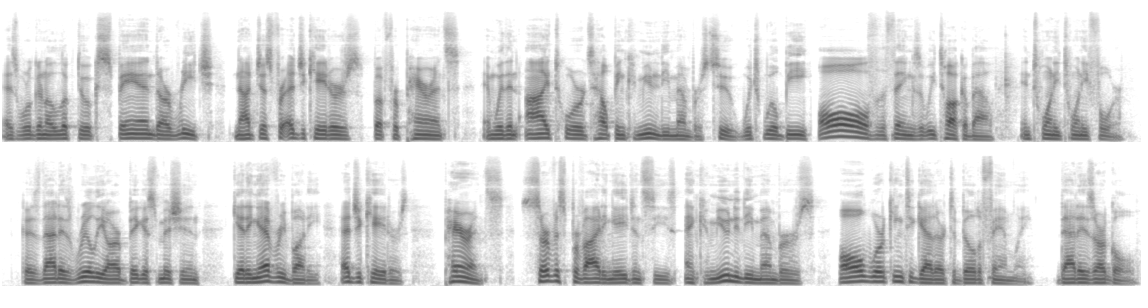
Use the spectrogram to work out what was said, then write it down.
as we're going to look to expand our reach, not just for educators, but for parents. And with an eye towards helping community members too, which will be all the things that we talk about in 2024. Because that is really our biggest mission getting everybody, educators, parents, service providing agencies, and community members all working together to build a family. That is our goal.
